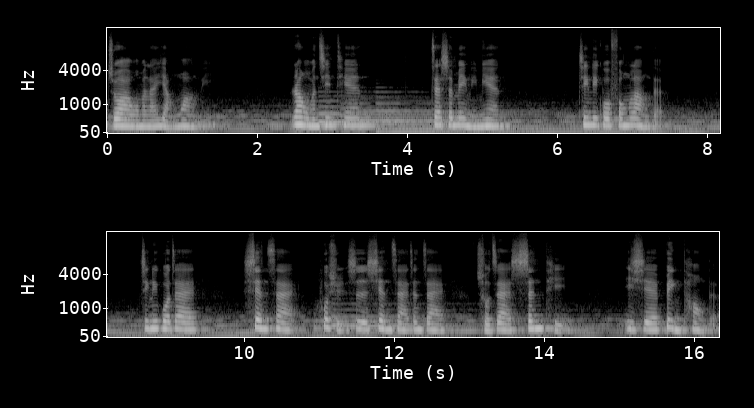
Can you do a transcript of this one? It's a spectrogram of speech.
主啊，我们来仰望你，让我们今天在生命里面经历过风浪的，经历过在现在，或许是现在正在处在身体一些病痛的，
